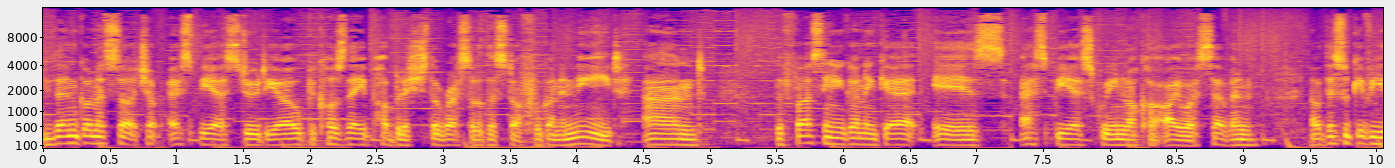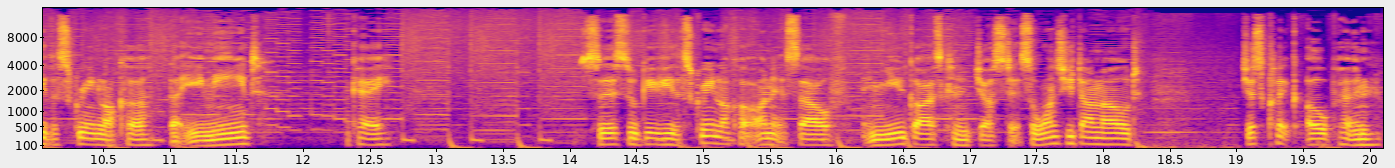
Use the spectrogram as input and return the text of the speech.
You're then going to search up Espier Studio because they publish the rest of the stuff we're going to need. And the first thing you're going to get is Espier Screen Locker iOS 7. Now this will give you the screen locker that you need, okay? So this will give you the screen locker on itself and you guys can adjust it. So once you download, just click open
